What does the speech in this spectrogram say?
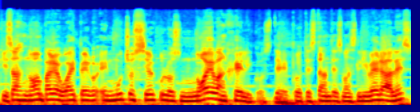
Quizás no en Paraguay, pero en muchos círculos no evangélicos de protestantes más liberales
